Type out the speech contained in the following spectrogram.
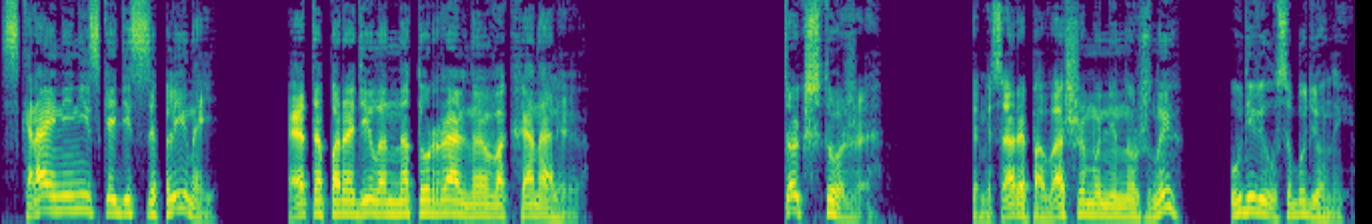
с крайне низкой дисциплиной, это породило натуральную вакханалию. «Так что же, комиссары, по-вашему, не нужны?» — удивился Буденный.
